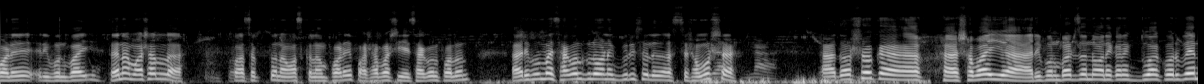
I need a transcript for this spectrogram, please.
পড়ে রিপন ভাই। তাই না? মাসাল্লাহ পাঁচ অক্ত নামাজ কালাম পড়ে পাশাপাশি এই ছাগল পালন। আর রিপন ভাই ছাগলগুলো অনেক দূরে চলে যাচ্ছে সমস্যা? আহ, দর্শক আহ, সবাই রিপন ভাইয়ের জন্য অনেক অনেক দোয়া করবেন।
